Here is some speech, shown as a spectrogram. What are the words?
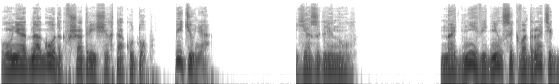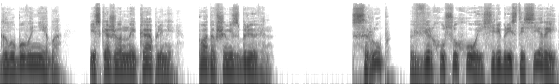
У меня одногодок в шатрищах так утоп. Петюня». Я заглянул. На дне виднелся квадратик голубого неба, искаженный каплями, падавшими с бревен. Сруб вверху сухой, серебристо-серый,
